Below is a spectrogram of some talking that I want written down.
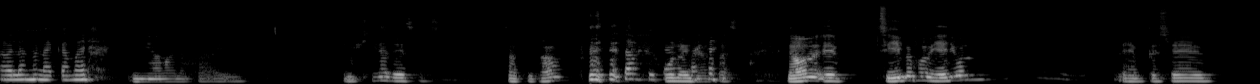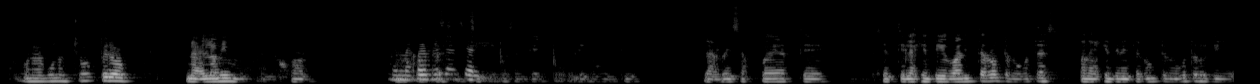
hablando en una cámara. Y mi mamá enojada y. Imagínate eso. ¿Se han fijado? Están fijados. Uno intenta eso. No, eh, sí me fue bien igual. Empecé con algunos shows, pero no es lo mismo, es mejor. Es mejor presencial. Sí, pues sentir el público, sentir las risas fuertes, sentir la gente que igual interrumpe, me gusta eso. Cuando la gente me interrumpe, me gusta porque yo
